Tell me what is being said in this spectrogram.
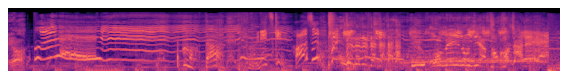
だよ。んまた振り付きハウスおめえの嫌とこじゃねえ。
